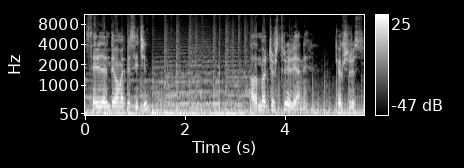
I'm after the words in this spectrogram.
Serilerin devam etmesi için. Adamlar coşturuyor yani. Görüşürüz.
